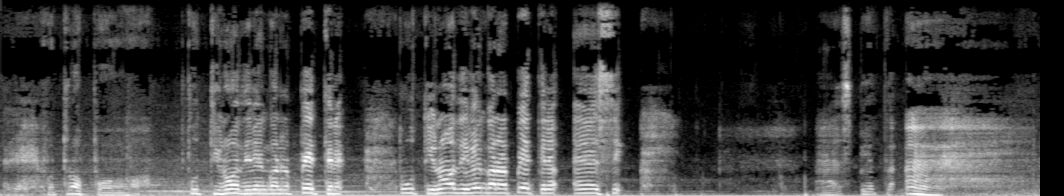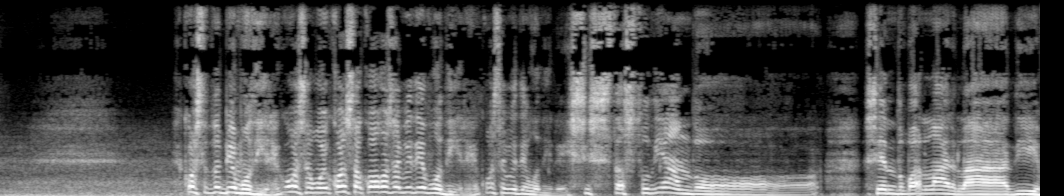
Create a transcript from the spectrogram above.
eh, purtroppo tutti i nodi vengono al pettine, tutti i nodi vengono al pettine, eh sì. Aspetta. Ah. Cosa dobbiamo dire? Cosa, cosa, cosa vi devo dire? Cosa vi devo dire? Si sta studiando, sento parlare la di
